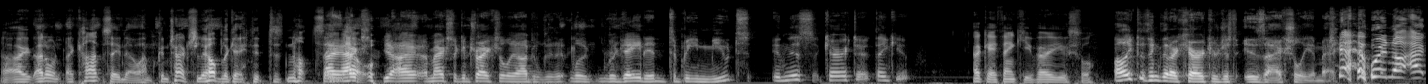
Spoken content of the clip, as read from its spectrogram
I, I don't, I can't say no. I'm contractually obligated to not I say no. actually, yeah, I, I'm actually contractually obligated to be mute in this character. Thank you. Okay, thank you. Very useful. I like to think that our character just is actually a mech. Yeah, we're not.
